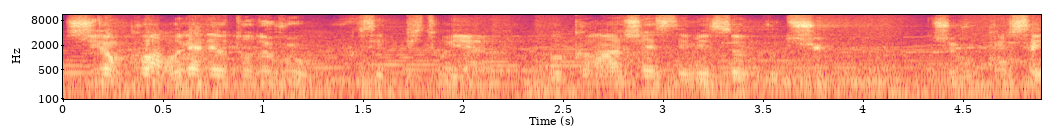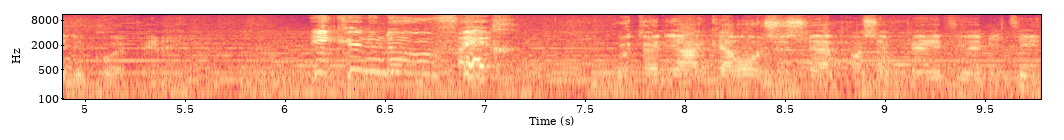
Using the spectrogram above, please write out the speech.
Sinon quoi, regardez autour de vous. Vous êtes pitoyable. Encore un geste et mes hommes vous tuent. Je vous conseille de coopérer. Et que nous devons faire? Vous tenir un carreau, je suis la prochaine planète inhabitée.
